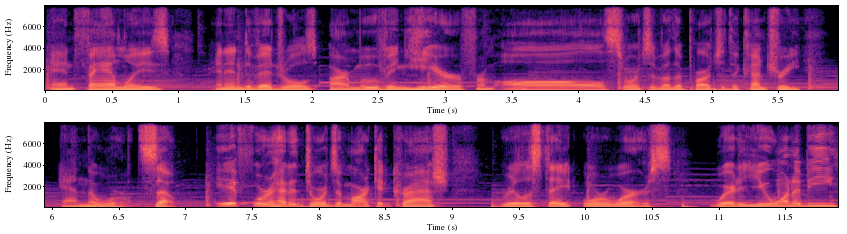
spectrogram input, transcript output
and families and individuals are moving here from all sorts of other parts of the country and the world. So, if we're headed towards a market crash, real estate or worse, where do you want to be?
